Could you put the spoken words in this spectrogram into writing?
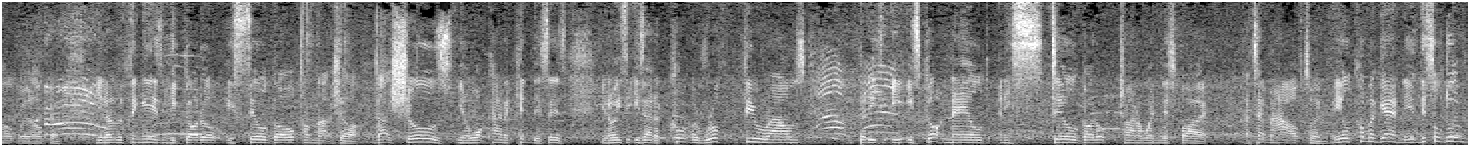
Don't hook with a hooker. You know, the thing is, he got up. He still got up from that shot. That shows, you know, what kind of kid this is. You know, he's, he's had a, cu- a rough few rounds, but he's, he- he's got nailed, and he's still got up trying to win this fight. I take my hat off to him. He'll come again. This will do him.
